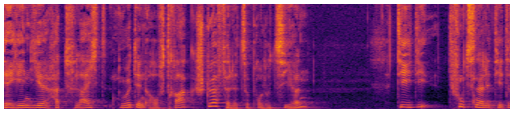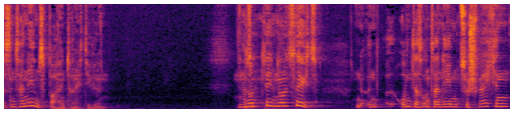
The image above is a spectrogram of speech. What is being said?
Derjenige hat vielleicht nur den Auftrag, Störfälle zu produzieren, die die Funktionalität des Unternehmens beeinträchtigen. Also, Sonst nichts. Um das Unternehmen zu schwächen,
